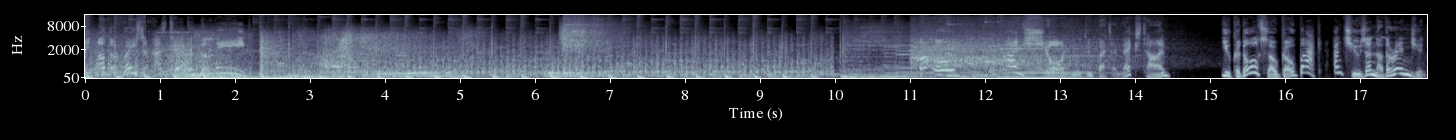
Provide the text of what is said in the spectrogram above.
The other racer has taken the lead. Uh-oh. I'm sure you'll do better next time. You could also go back and choose another engine.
